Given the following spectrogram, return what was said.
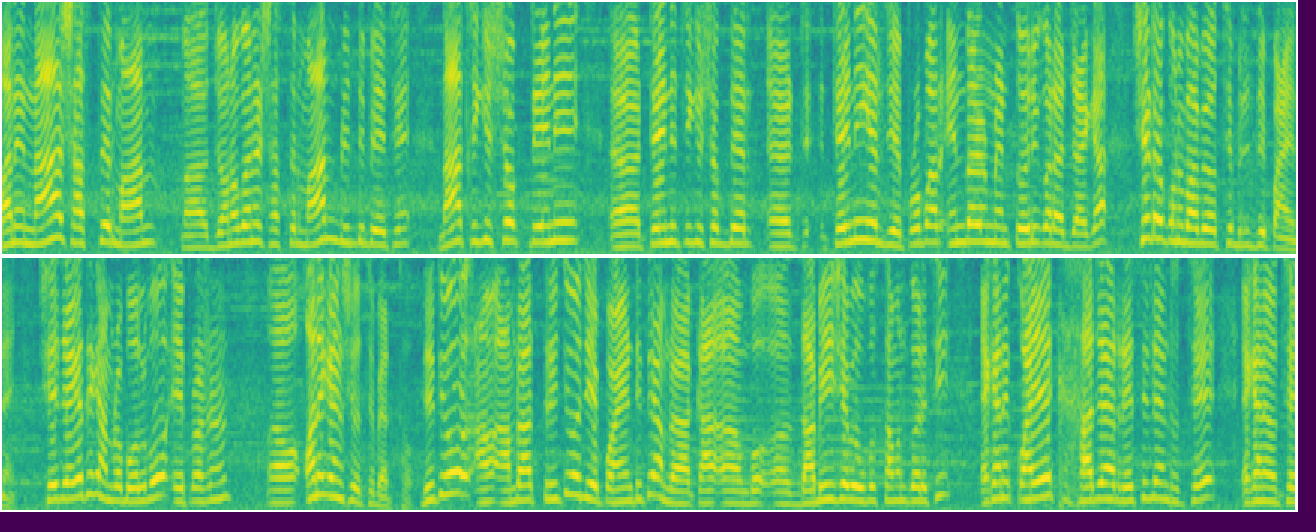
মানে না স্বাস্থ্যের মান জনগণের স্বাস্থ্যের মান বৃদ্ধি পেয়েছে, না চিকিৎসক ট্রেনি ট্রেনি চিকিৎসকদের ট্রেনিংয়ের যে প্রপার এনভায়রনমেন্ট তৈরি করার জায়গা, সেটাও কোনোভাবে হচ্ছে বৃদ্ধি পায় নাই। সেই জায়গা থেকে আমরা বলব, এই প্রশাসন অনেকাংশে হচ্ছে ব্যর্থ। দ্বিতীয় আমরা তৃতীয় যে পয়েন্টটিতে আমরা দাবি হিসেবে উপস্থাপন করেছি, এখানে কয়েক হাজার রেসিডেন্ট হচ্ছে, এখানে হচ্ছে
